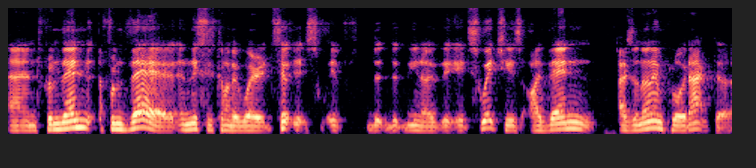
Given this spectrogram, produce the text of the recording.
and from then, from there, and this is kind of where it, it's, it's, you know, it switches. I then, as an unemployed actor,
